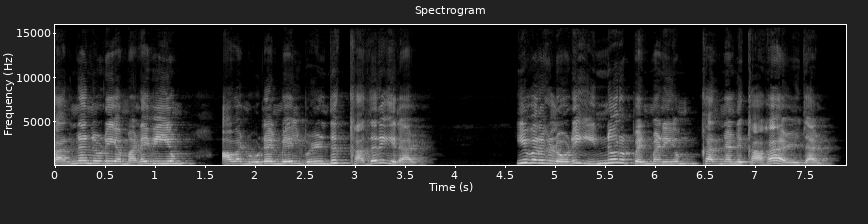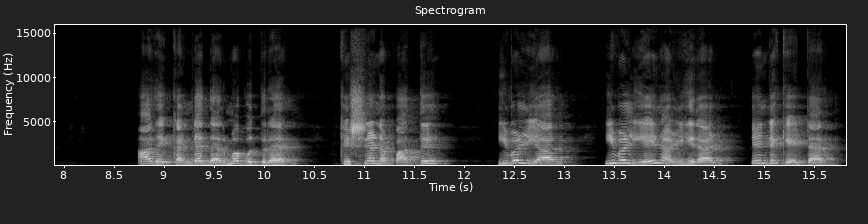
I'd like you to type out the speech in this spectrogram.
கர்ணனுடைய மனைவியும் அவன் உடல் மேல் விழுந்து கதறுகிறாள். இவர்களோடு இன்னொரு பெண்மணியும் கர்ணனுக்காக அழுதாள் அதை கண்ட தர்மபுத்திரர் கிருஷ்ணனை பார்த்து இவள் யார்? இவள் ஏன் அழுகிறாள்? என்று கேட்டார்.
